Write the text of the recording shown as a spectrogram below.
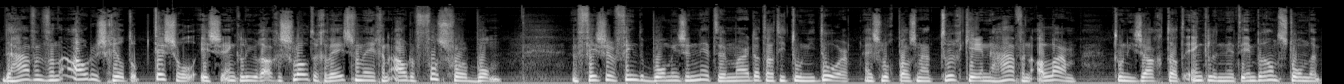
De haven van Ouderschild op Texel is enkele uren al gesloten geweest vanwege een oude fosforbom. Een visser ving de bom in zijn netten, maar dat had hij toen niet door. Hij sloeg pas na terugkeer in de haven alarm, toen hij zag dat enkele netten in brand stonden.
